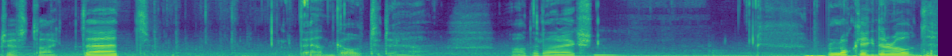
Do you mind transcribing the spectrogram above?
Just like that. Then go to the other direction. Blocking the road.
